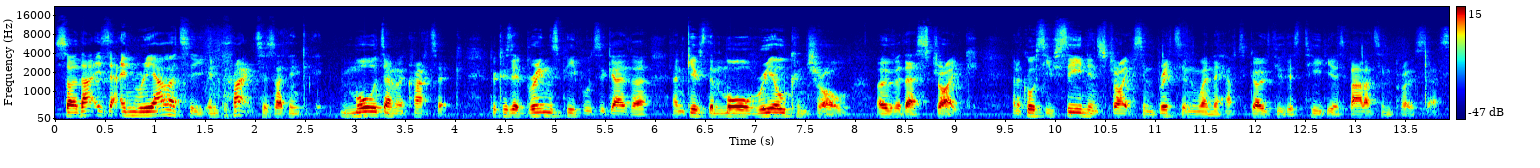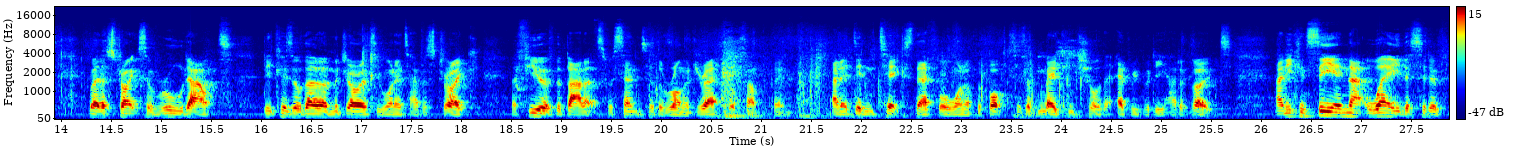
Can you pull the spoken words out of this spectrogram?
So that is, in reality, in practice, I think more democratic because it brings people together and gives them more real control over their strike. And of course, you've seen in strikes in Britain when they have to go through this tedious balloting process, where the strikes are ruled out because although a majority wanted to have a strike, a few of the ballots were sent to the wrong address or something, and it didn't tick, therefore, one of the boxes of making sure that everybody had a vote. And you can see in that way the sort of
